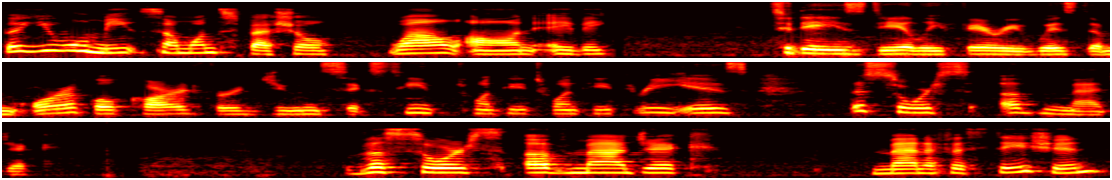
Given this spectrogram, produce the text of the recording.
that you will meet someone special while on a vacation. Today's Daily Fairy Wisdom Oracle card for June 16th, 2023 is The Source of Magic. The Source of Magic. Manifestation.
